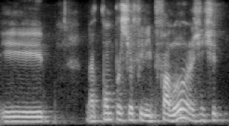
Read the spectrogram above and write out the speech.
E, né, como o professor Felipe falou, a gente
